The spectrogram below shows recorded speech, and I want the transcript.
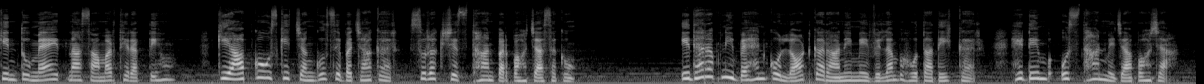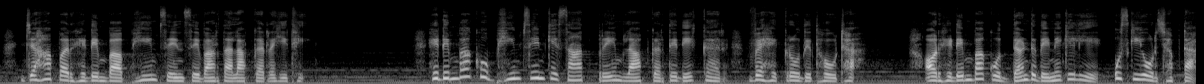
किंतु मैं इतना सामर्थ्य रखती हूँ कि आपको उसके चंगुल से बचाकर सुरक्षित स्थान पर पहुँचा सकूँ। इधर अपनी बहन को लौट कर आने में विलंब होता देखकर हिडिम्ब उस स्थान में जा पहुँचा, जहाँ पर हिडिम्बा भीमसेन से वार्तालाप कर रही थी। हिडिम्बा को भीमसेन के साथ प्रेम लाभ करते देखकर वह क्रोधित हो उठा और हिडिम्बा को दंड देने के लिए उसकी ओर झपटा।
